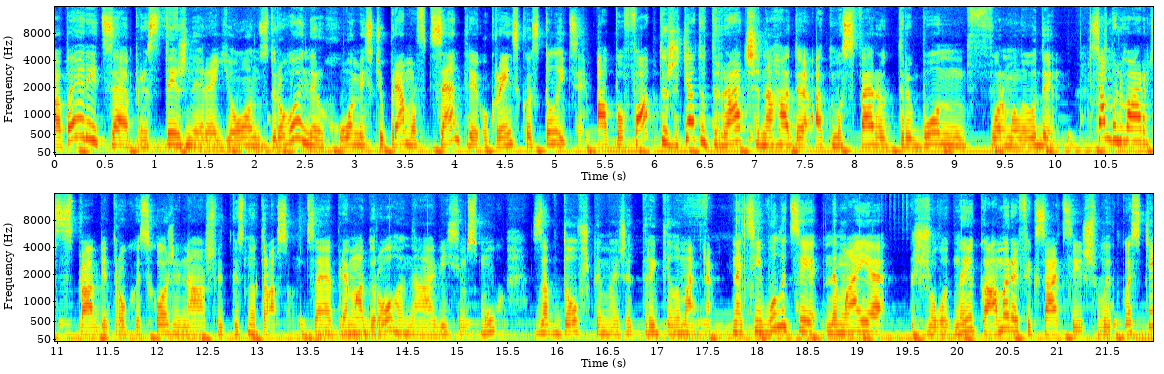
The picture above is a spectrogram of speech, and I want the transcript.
папері це престижний район з дорогою нерухомістю прямо в центрі української столиці. А по факту життя тут радше нагадує атмосферу трибун Формули 1. Сам бульвар справді трохи схожий на швидкісну трасу. Це пряма дорога на 8 смуг завдовжки майже 3 кілометри. На цій вулиці немає жодної камери фіксації швидкості.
